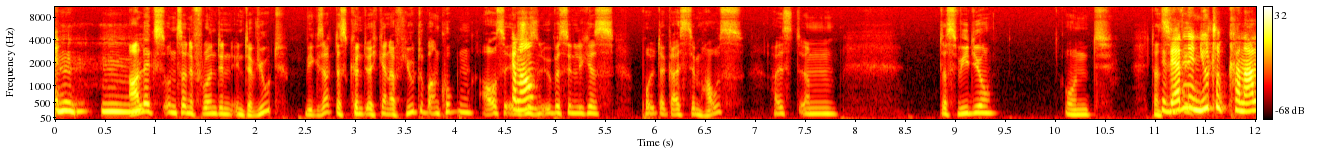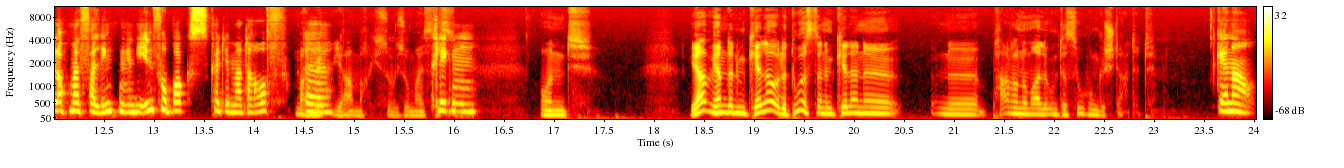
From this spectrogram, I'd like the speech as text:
Im, hm. Alex und seine Freundin interviewt. Wie gesagt, das könnt ihr euch gerne auf YouTube angucken. Außerirdisches Genau. und übersinnliches Poltergeist im Haus heißt ähm, das Video. Und dann Wir werden den YouTube-Kanal auch mal verlinken in die Infobox. Könnt ihr mal drauf Machen äh, wir, ja, mache ich sowieso meistens. klicken. Und ja, wir haben dann im Keller, oder du hast dann im Keller eine, eine paranormale Untersuchung gestartet. Genau.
